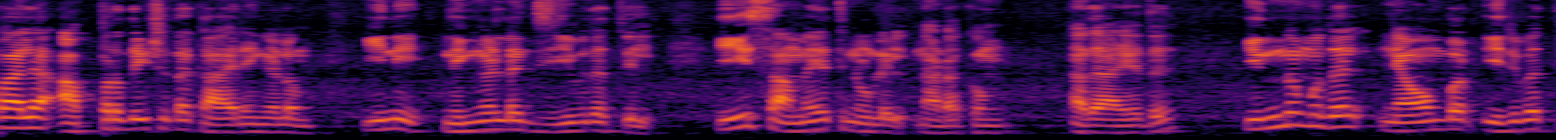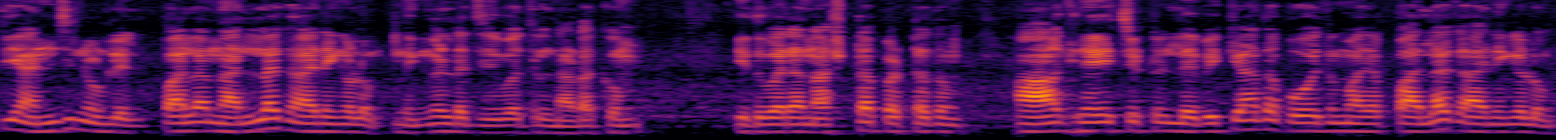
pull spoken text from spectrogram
പല അപ്രതീക്ഷിത കാര്യങ്ങളും ഇനി നിങ്ങളുടെ ജീവിതത്തിൽ ഈ സമയത്തിനുള്ളിൽ നടക്കും. അതായത് ഇന്നു മുതൽ നവംബർ ഇരുപത്തി അഞ്ചിനുള്ളിൽ പല നല്ല കാര്യങ്ങളും നിങ്ങളുടെ ജീവിതത്തിൽ നടക്കും. ഇതുവരെ നഷ്ടപ്പെട്ടതും ആഗ്രഹിച്ചിട്ടും ലഭിക്കാതെ പോയതുമായ പല കാര്യങ്ങളും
